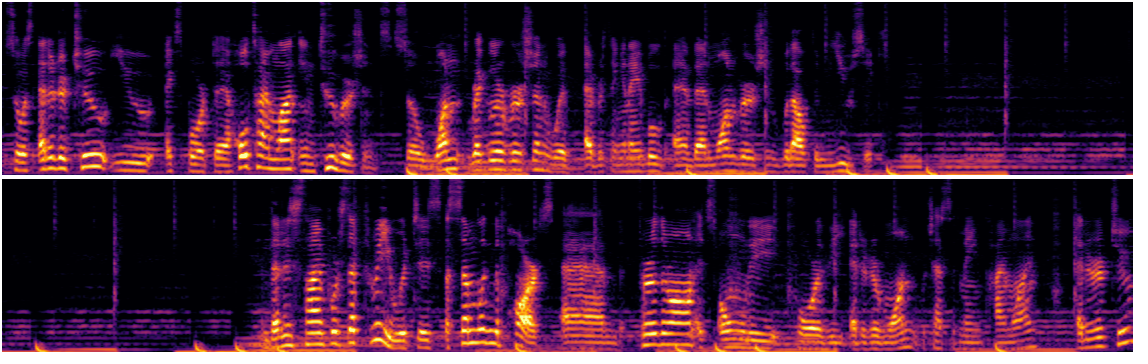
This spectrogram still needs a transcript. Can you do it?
So as editor 2, you export the whole timeline in two versions. So one regular version with everything enabled and then one version without the music. Then it's time for step 3, which is assembling the parts, and further on it's only for the editor 1, which has the main timeline. Editor 2,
